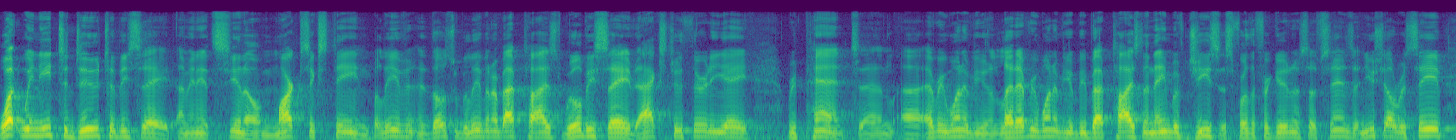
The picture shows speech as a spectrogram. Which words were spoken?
what we need to do to be saved. I mean, it's you know, Mark 16, believe, those who believe and are baptized will be saved. Acts 2.38, repent, and uh, every one of you, and let every one of you be baptized in the name of Jesus for the forgiveness of sins, and you shall receive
